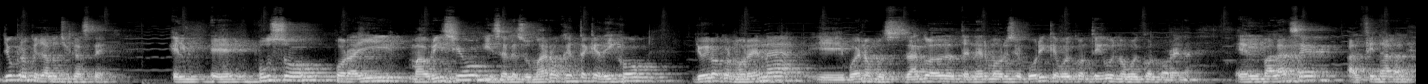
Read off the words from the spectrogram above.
yo creo que ya lo checaste. El, eh, puso por ahí Mauricio y se le sumaron gente que dijo, yo iba con Morena y bueno, pues algo de tener Mauricio Curi, que voy contigo y no voy con Morena. El balance al final, Ale.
